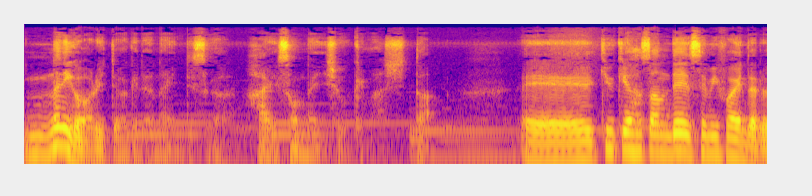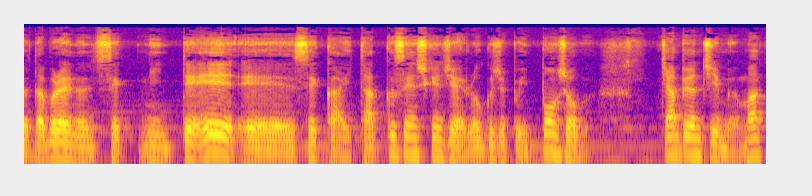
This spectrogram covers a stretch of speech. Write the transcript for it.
何が悪いってわけではないんですが、はい、そんな印象を受けました。えー、休憩挟んでセミファイナル WI の認定、えー、世界タッグ選手権試合60分一本勝負。チャンピオンチーム、マッ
